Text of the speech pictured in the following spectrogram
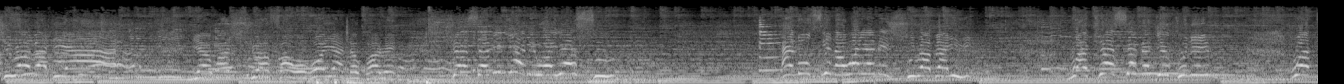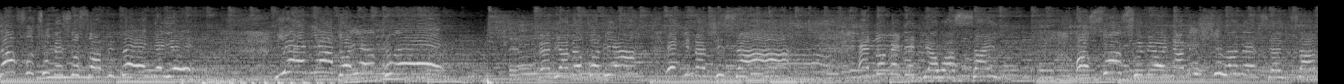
shirabadia ya washua fa ohoya na kware twese bibia mi wa yesu ɛno si na wayɛ me shiraba yi wɔtwerɛ sɛ medi nkonim wɔtamfo to me so sɛ ɔpepɛ ɛnyɛye yɛnyɛ adɔyɛ nkoe baabi a mɛkɔ bia ɛdi m'akyi saa ɛno mede deɛ wɔsae ɔso asumi onyame hyira ne nsɛnsam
